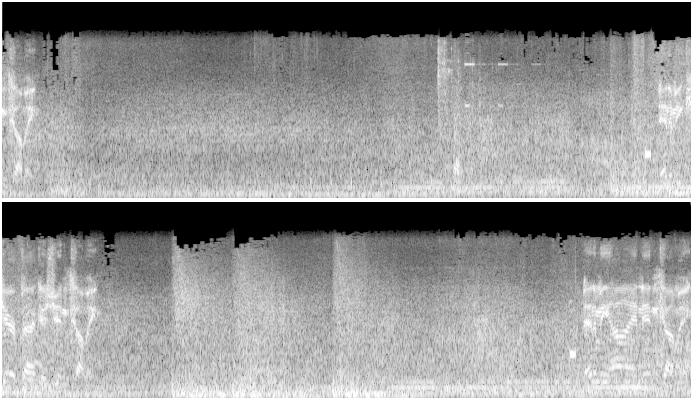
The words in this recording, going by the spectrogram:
incoming. Enemy care package incoming. Enemy hind incoming.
